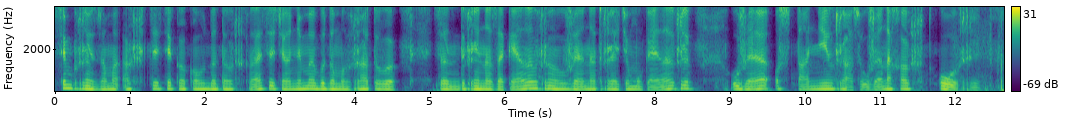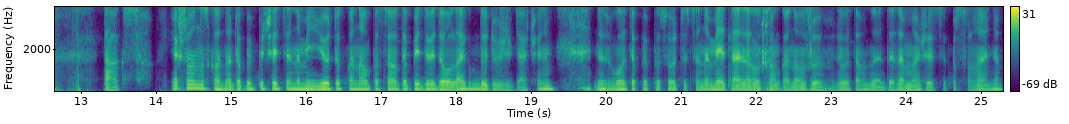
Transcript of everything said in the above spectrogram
Всім привіт, з вами артистика Cold класі. Сьогодні ми будемо грати в Слендріна за Келлер уже на третьому келері, уже останній раз, уже на хардкорі. Такс. Якщо не складно, то підпишіться на мій YouTube канал, поставте під відео лайк, буду дуже вдячним. Не забудьте підписуватися на мій телеграм-канал, вже ви там знайдете майже ці посилання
